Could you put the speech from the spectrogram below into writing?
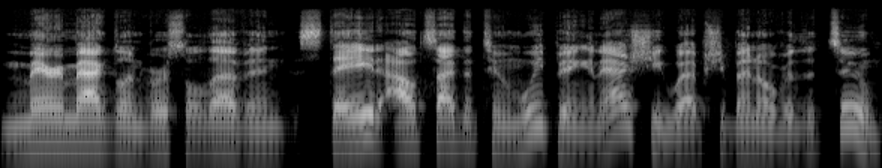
Mary Magdalene, verse 11, stayed outside the tomb weeping, and as she wept, she bent over the tomb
